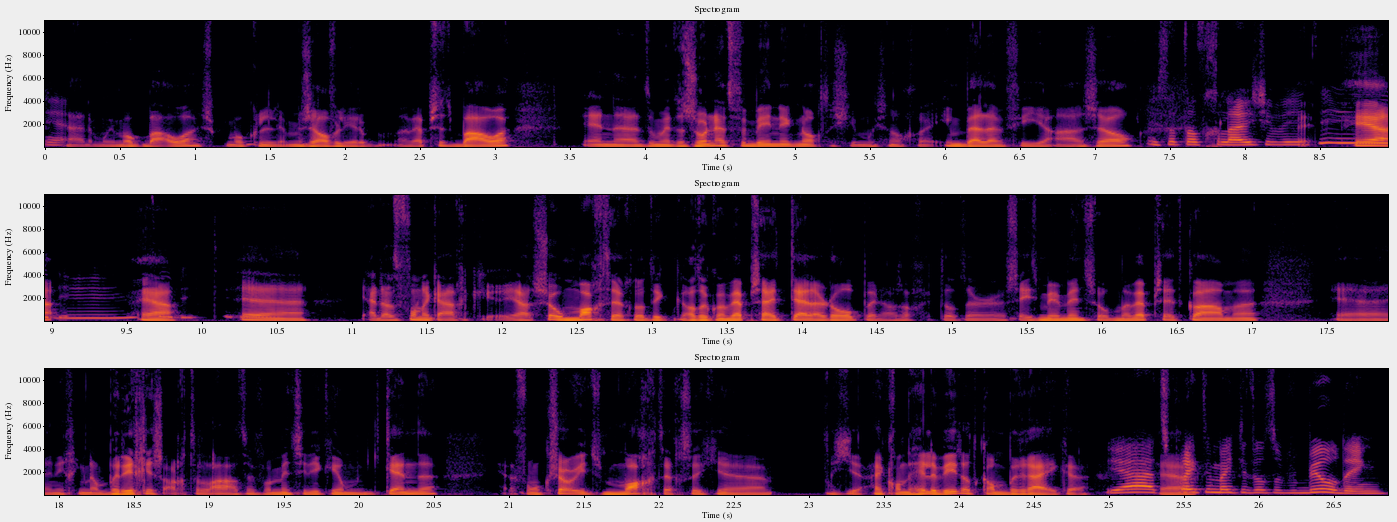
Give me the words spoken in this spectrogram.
Nou, dan moet je hem ook bouwen. Dus ik moet ook mezelf leren websites bouwen. En eh, toen met de Zonnet-verbinding nog. Dus je moest nog inbellen via ASL. Is dat dat geluidje? Weer... Ja, ja. Ja, dat vond ik eigenlijk ja, zo machtig. Dat ik had ook een website-teller erop. En dan zag ik dat er steeds meer mensen op mijn website kwamen. Eh, en die gingen dan berichtjes achterlaten van mensen die ik helemaal niet kende. Ja, dat vond ik zoiets machtigs. Dat je, dat je eigenlijk gewoon de hele wereld kan bereiken. Ja, het spreekt een beetje tot de verbeelding.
